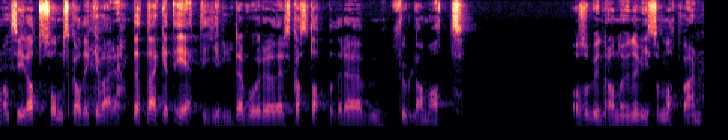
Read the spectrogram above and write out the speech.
Han sier at sånn skal det ikke være. Dette er ikke et etegilde hvor dere skal stappe dere fulle av mat. Og så begynner han å undervise om nattverden.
